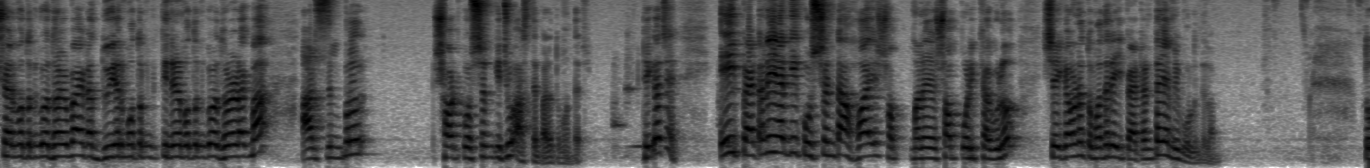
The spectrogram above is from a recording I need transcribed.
ছয়ের মতন করে ধরে রাখবা, একটা দুইয়ের মতন, তিনের মতন করে ধরে রাখবা। আর সিম্পল শর্ট কোশ্চেন কিছু আসতে পারে তোমাদের। ঠিক আছে? এই প্যাটার্নেই আর কি কোশ্চেনটা হয় সব মানে সব পরীক্ষাগুলো, সেই কারণে তোমাদের এই প্যাটার্নটাই আমি বলে দিলাম। তো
